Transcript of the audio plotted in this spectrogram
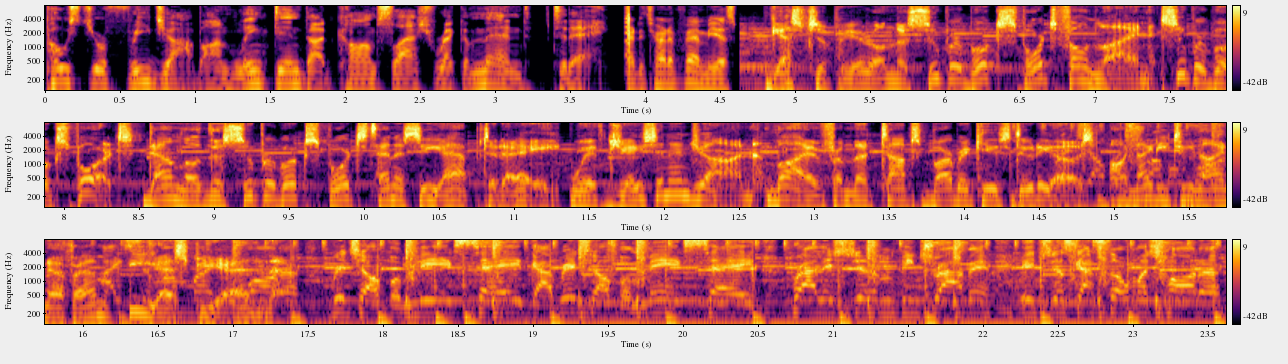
Post your free job on linkedin.com slash recommend today. Ready to turn FM, yes. Guests appear on the Superbook Sports phone line. Superbook Sports. Download the Superbook Sports Tennessee app today with Jason and John live from the Tops Barbecue Studios on 92.9 FM ESPN. Rich off a mixtape, got rich off a mixtape. Probably shouldn't be driving, it just got so much harder.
